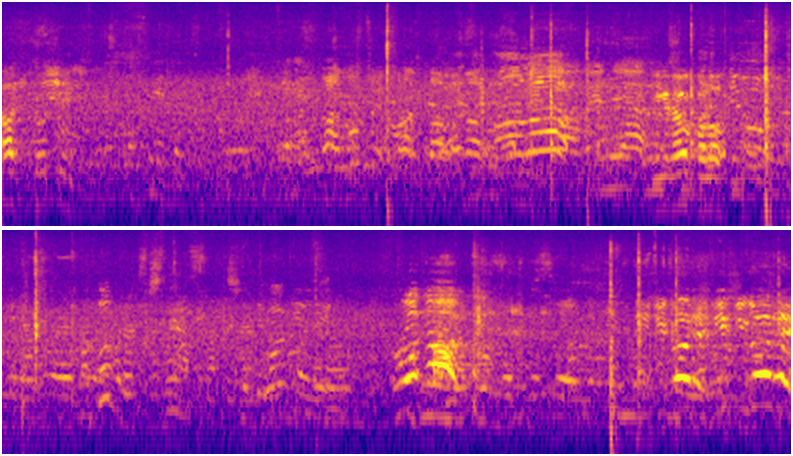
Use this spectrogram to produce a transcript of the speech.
Igra okolo. dobro, gore, niži gore! Gore.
